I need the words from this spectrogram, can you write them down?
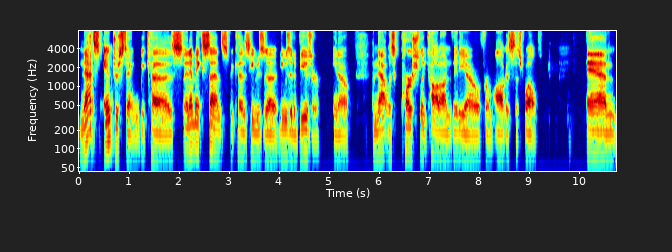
And that's interesting because, and it makes sense because he was a he was an abuser, you know, and that was partially caught on video from August the twelfth, and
